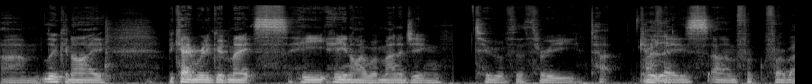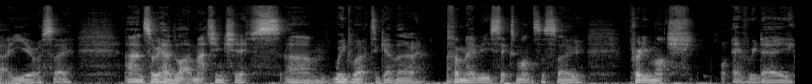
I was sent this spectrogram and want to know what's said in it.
um, Luke and I became really good mates. He he and I were managing two of the three tap Really? cafes um, for for about a year or so, and so we had like matching shifts. Um, we'd work together for maybe six months or so, pretty much every day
